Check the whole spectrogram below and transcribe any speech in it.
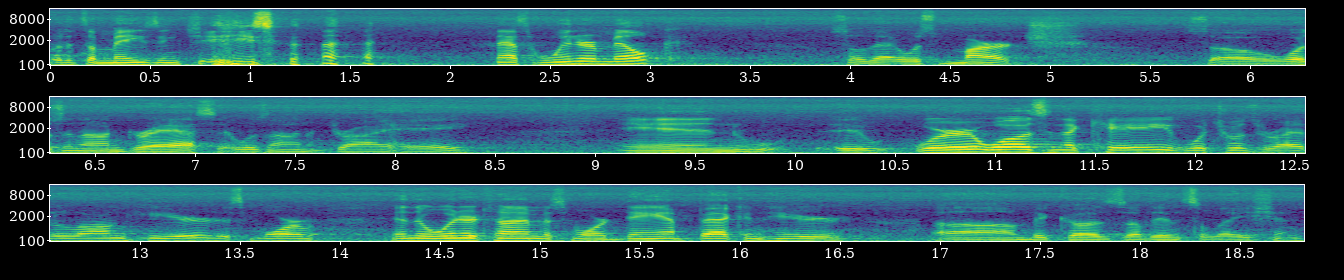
but it's amazing cheese. That's winter milk, so that was March. So it wasn't on grass, it was on dry hay. And it, where it was in the cave, which was right along here, it's more, in the wintertime, it's more damp back in here um, because of insulation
